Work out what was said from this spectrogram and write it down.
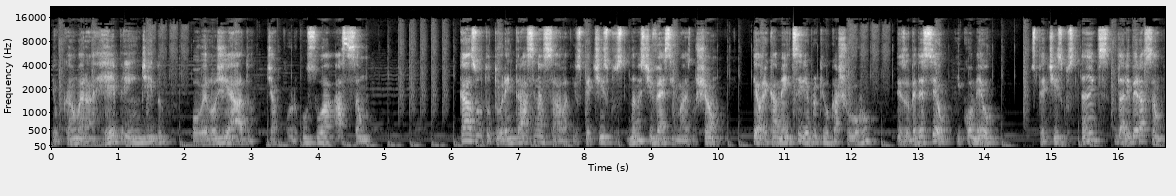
E o cão era repreendido ou elogiado de acordo com sua ação. Caso o tutor entrasse na sala e os petiscos não estivessem mais no chão, teoricamente seria porque o cachorro desobedeceu e comeu os petiscos antes da liberação.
